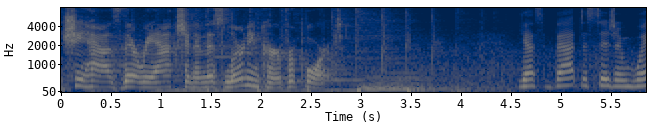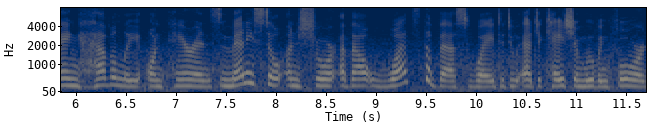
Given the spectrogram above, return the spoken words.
She has their reaction in this Learning Curve report. Yes, that decision weighing heavily on parents, many still unsure about what's the best way to do education moving forward.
